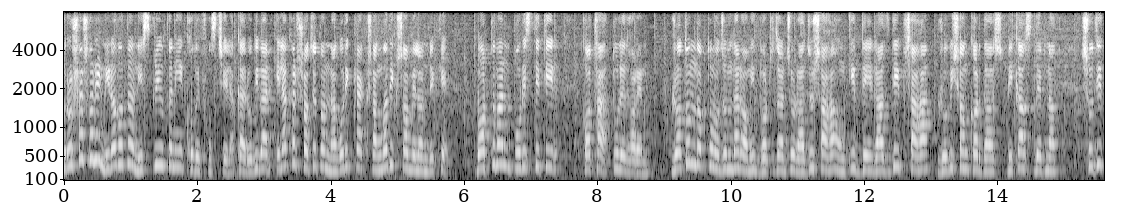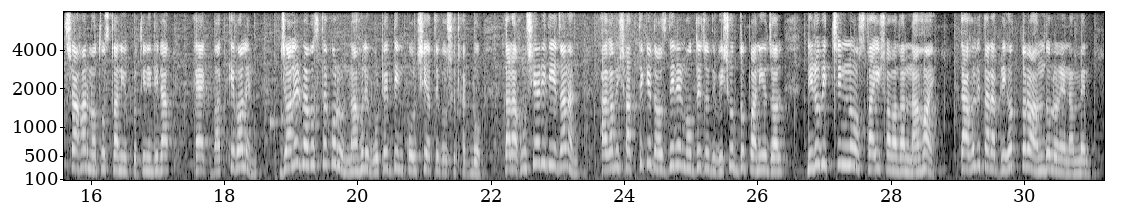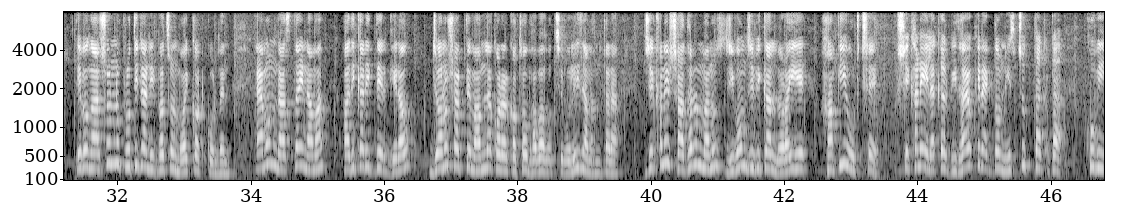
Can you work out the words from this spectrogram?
প্রশাসনের নীরবতা ও নিষ্ক্রিয়তা নিয়ে ক্ষোভে ফুঁসছে এলাকা। রবিবার এলাকার সচেতন নাগরিকরা এক সাংবাদিক সম্মেলন ডেকে বর্তমান পরিস্থিতির কথা তুলে ধরেন। রতন দত্ত মজুমদার অমিত ভট্টাচার্য রাজু সাহা অঙ্কিত দে রাজদীপ সাহা রবিশঙ্কর দাস বিকাশ দেবনাথ সুজিত সাহার মতো স্থানীয় প্রতিনিধিরা এক বাক্যে বলেন জলের ব্যবস্থা করুন, না হলে ভোটের দিন কলসিয়াতে বসে থাকব। তারা হুঁশিয়ারি দিয়ে জানান, আগামী সাত থেকে দশ দিনের মধ্যে যদি বিশুদ্ধ পানীয় জল নিরবিচ্ছিন্ন স্থায়ী সমাধান না হয়, তাহলে তারা বৃহত্তর আন্দোলনে নামবেন এবং আসন্ন প্রতিটা নির্বাচন বয়কট করবেন। এমন রাস্তায় নামা আধিকারিকদের ঘেরাও, জনস্বার্থে মামলা করার কথাও ভাবা হচ্ছে বলেই জানান তারা। যেখানে সাধারণ মানুষ জীবন জীবিকার লড়াইয়ে হাঁপিয়ে উঠছে, সেখানে এলাকার বিধায়কের একদম নিশ্চুপ থাকাটা খুবই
